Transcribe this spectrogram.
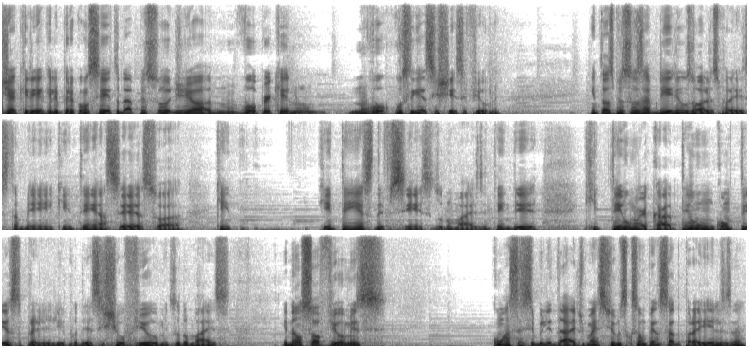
já cria aquele preconceito da pessoa de, ó, não vou porque não, não vou conseguir assistir esse filme. Então as pessoas abrirem os olhos para isso também, quem tem acesso a quem quem tem essa deficiência e tudo mais, entender que tem um mercado, tem um contexto para ele poder assistir o filme e tudo mais. E não só filmes com acessibilidade, mas filmes que são pensados para eles, né?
